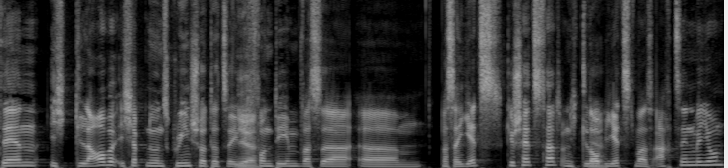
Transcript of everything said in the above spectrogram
denn ich glaube, ich habe nur einen Screenshot tatsächlich Ja. von dem, was er, ähm, was er jetzt geschätzt hat. Und ich glaube, Ja. jetzt war es 18 Millionen.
